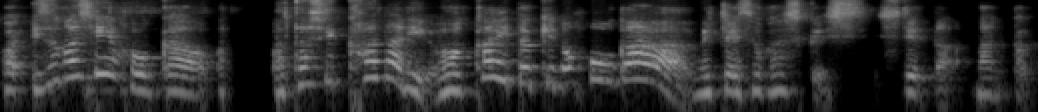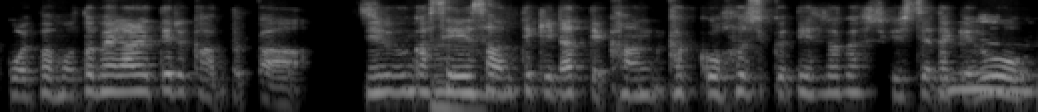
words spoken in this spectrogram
あ忙しい方が、私かなり若い時の方がめっちゃ忙しくししてた。なんかこうやっぱ求められてる感とか、自分が生産的だって感覚を欲しくて忙しくしてたけど、うん。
